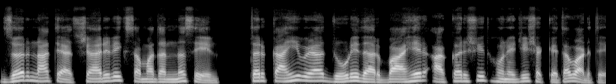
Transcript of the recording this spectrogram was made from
जर नात्यात शारीरिक समाधान नसेल तर काही वेळा जोडीदार बाहेर आकर्षित होण्याची शक्यता वाढते.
